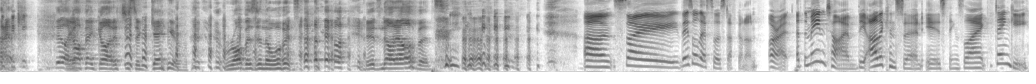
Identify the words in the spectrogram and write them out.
Like, They're like, oh, thank God, it's just a gang of robbers in the woods. Like, it's not elephants. Um, so there's all that sort of stuff going on. All right. At the meantime, the other concern is things like dengue,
